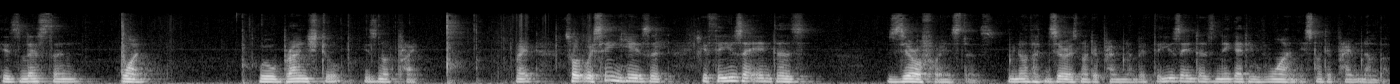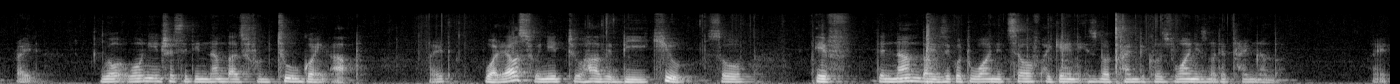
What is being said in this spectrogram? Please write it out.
is less than 1 we will branch to is not prime right? So what we're saying here is that if the user enters 0 for instance we know that 0 is not a prime number. If the user enters negative 1 it's not a prime number right we're only interested in numbers from 2 going up right? What else we need to have a beq. so if the number is equal to 1 itself again is not prime because 1 is not a prime number right?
